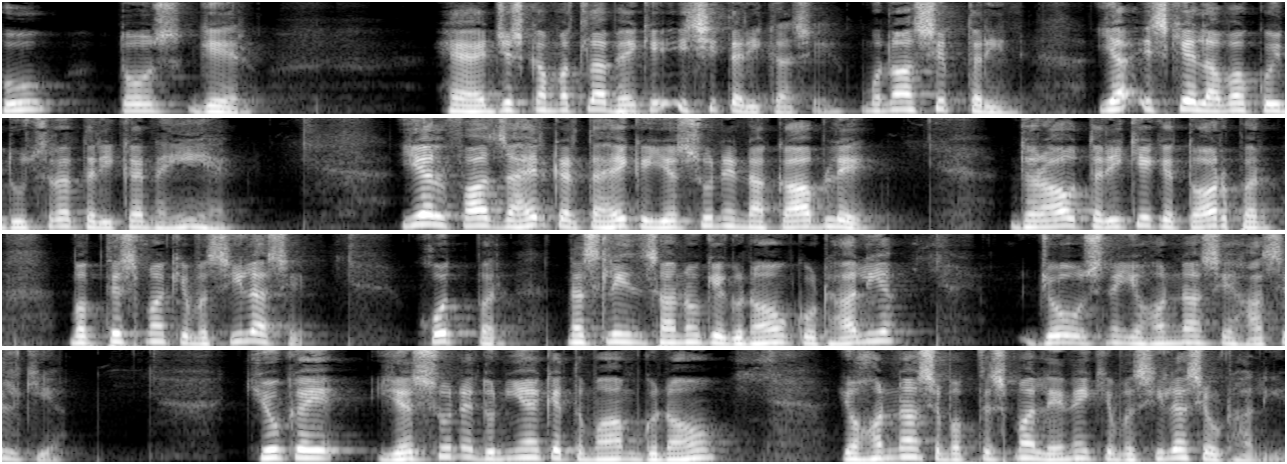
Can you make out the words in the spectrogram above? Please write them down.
ہو توس گیر ہے، جس کا مطلب ہے کہ اسی طریقہ سے مناسب ترین یا اس کے علاوہ کوئی دوسرا طریقہ نہیں ہے۔ یہ الفاظ ظاہر کرتا ہے کہ یسو نے ناقابل دہراؤ طریقے کے طور پر بپتسمہ کے وسیلہ سے خود پر نسلی انسانوں کے گناہوں کو اٹھا لیا، جو اس نے یوہنا سے حاصل کیا۔ کیونکہ یسو نے دنیا کے تمام گناہوں یوہنا سے بپتسمہ لینے کے وسیلہ سے اٹھا لیے،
